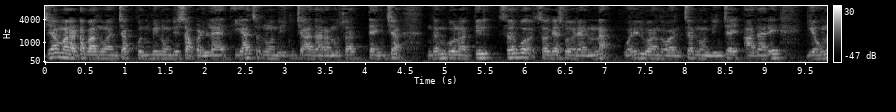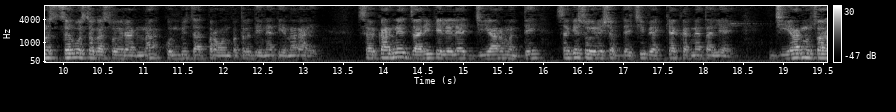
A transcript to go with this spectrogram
ज्या मराठा बांधवांच्या कुणबी नोंदी सापडल्या आहेत याच नोंदींच्या आधारानुसार त्यांच्या गणगुणातील सर्व सगळ्या सोयऱ्यांना वरील बांधवांच्या नोंदींच्या आधारे घेऊनच सर्व सगळ्या सोयऱ्यांना कुणबी जात प्रमाणपत्र देण्यात येणार आहे. सरकारने जारी केलेल्या जी आरमध्ये सगळे सोयरे शब्दाची व्याख्या करण्यात आली आहे. जी आरनुसार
